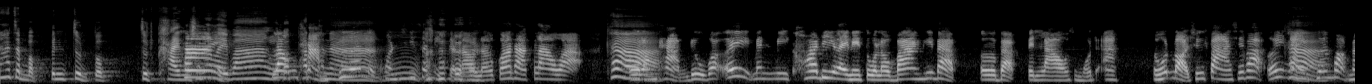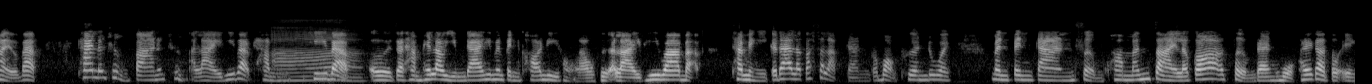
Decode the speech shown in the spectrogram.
น่าจะแบบเป็นจุดแบบจุดขายของฉันอะไรบ้างลแล้วอก็งพัถามฒนาเพื่อนหรือคนที่สนิทกับเราแล้วก็รักเราอะค่ะเออลองถามดูว่า เอ้ย มันมีข้อดีอะไรในตัวเราบ้างที่แบบ เออแบบเป็นเราสมมติอะสมมติบอกชื่อฟ้าใช่ป่ะเอ้ยไหนค่ะเพื่อนบอกหน่อยว่าแบบ ถ้านึกถึงฟ้านึกถึงอะไรที่แบบทำอ่าที่แบบเออจะทำให้เรายิ้มได้ที่มันเป็นข้อดีของเราคืออะไรพี่ว่าแบบทำอย่างนี้ก็ได้แล้วก็สลับกันก็บอกเพื่อนด้วย มันเป็นการเสริมความมั่นใจแล้วก็เสริมแรงบวกให้กับตัวเอง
